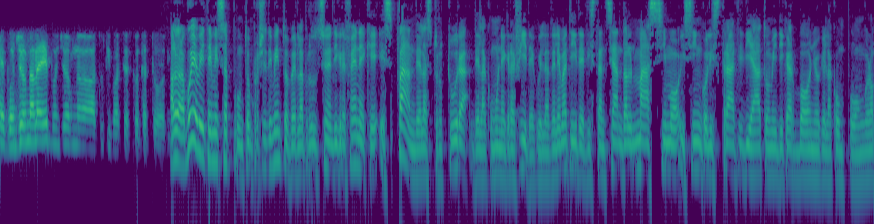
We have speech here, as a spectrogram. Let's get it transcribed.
Eh, buongiorno a lei buongiorno a tutti i vostri ascoltatori. Allora, voi avete messo a punto un procedimento per la produzione di grafene che espande la struttura della comune grafite, quella delle matite, distanziando al massimo i singoli strati di atomi di carbonio che la compongono.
